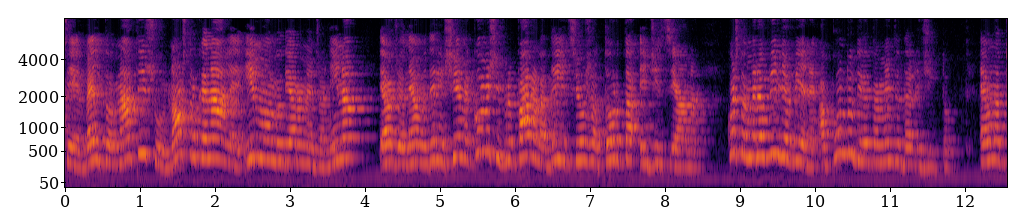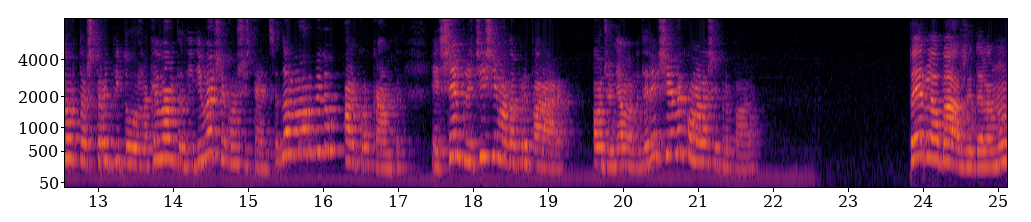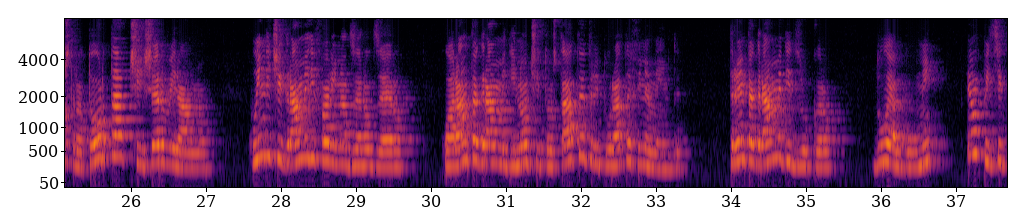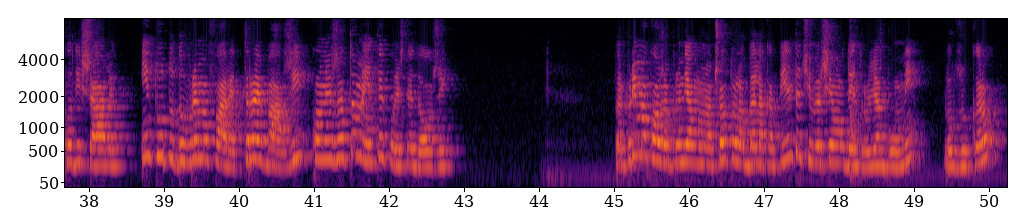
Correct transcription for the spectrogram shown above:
ragazzi e bentornati sul nostro canale Il Mondo di Aaron e Gianina e oggi andiamo a vedere insieme come si prepara la deliziosa torta egiziana. Questa meraviglia viene appunto direttamente dall'Egitto. È una torta strepitosa che vanta di diverse consistenze, dal morbido al croccante. È semplicissima da preparare. Oggi andiamo a vedere insieme come la si prepara. Per la base della nostra torta ci serviranno 15 g di farina 00, 40 g di noci tostate triturate finemente, 30 g di zucchero, 2 albumi e un pizzico di sale. In tutto dovremo fare 3 basi con esattamente queste dosi. Per prima cosa prendiamo una ciotola bella capiente e ci versiamo dentro gli albumi, lo zucchero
